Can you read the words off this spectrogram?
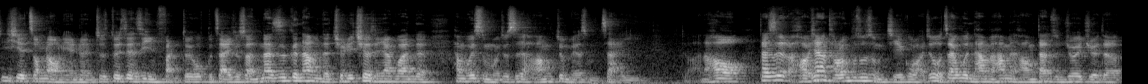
一些中老年人，就对这件事情反对或不在意就算，那是跟他们的权利确实相关的，他们为什么就是好像就没有什么在意，对吧？然后但是好像讨论不出什么结果来，就我再问他们，他们好像单纯就会觉得。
